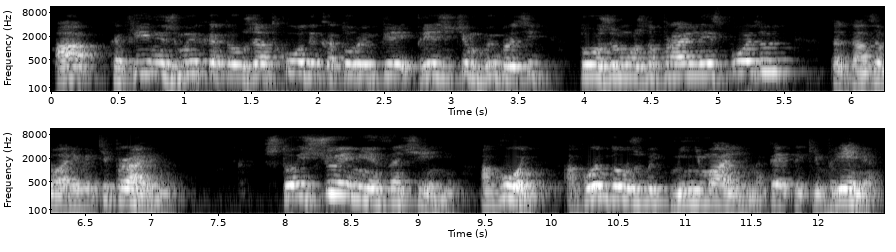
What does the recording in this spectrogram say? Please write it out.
а кофейный жмых это уже отходы, которые прежде чем выбросить, тоже можно правильно использовать, тогда заваривайте правильно. Что еще имеет значение? Огонь. Огонь должен быть минимальным. Опять-таки время.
